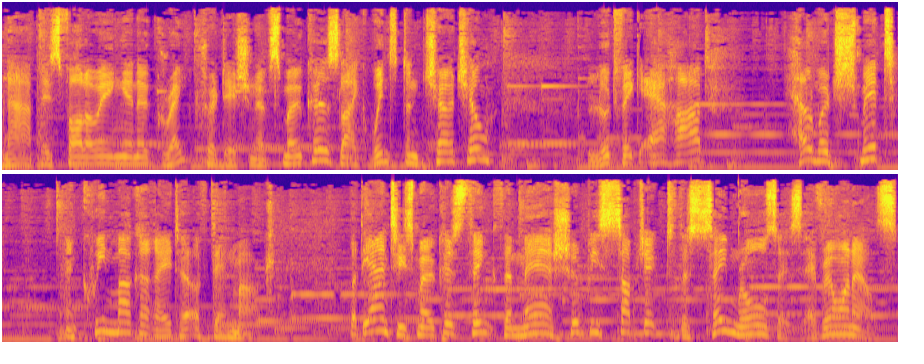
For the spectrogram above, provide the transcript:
Napp is following in a great tradition of smokers like Winston Churchill, Ludwig Erhard, Helmut Schmidt, and Queen Margaretha of Denmark. But the anti smokers think the mayor should be subject to the same rules as everyone else.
